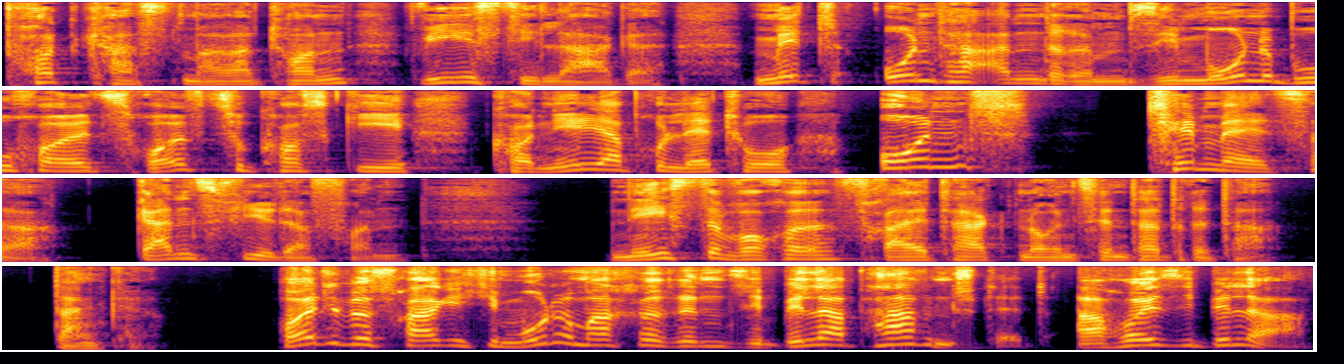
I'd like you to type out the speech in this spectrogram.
Podcast-Marathon. Wie ist die Lage? Mit unter anderem Simone Buchholz, Rolf Zukowski, Cornelia Poletto und Tim Melzer. Ganz viel davon. Nächste Woche, Freitag, 19.03. Danke. Heute befrage ich die Modemacherin Sibylla Pavenstedt. Ahoi, Sibylla.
